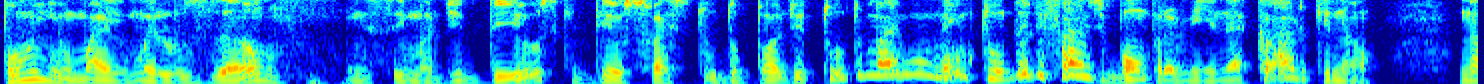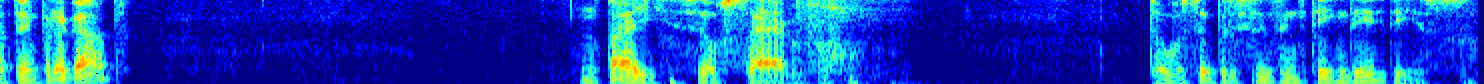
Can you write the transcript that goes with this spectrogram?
põe uma, uma ilusão em cima de Deus, que Deus faz tudo, pode tudo, mas nem tudo ele faz de bom para mim, né? Claro que não. Não tem empregado? Não tá aí, seu servo. Então você precisa entender isso.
